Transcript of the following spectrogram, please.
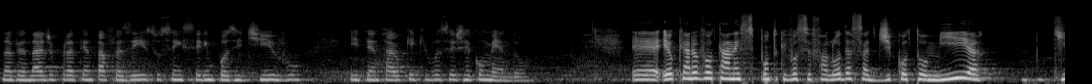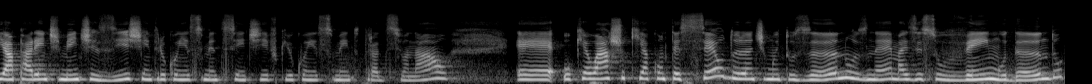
na verdade, para tentar fazer isso sem ser impositivo e tentar o que, que vocês recomendam? É, eu quero voltar nesse ponto que você falou, dessa dicotomia que aparentemente existe entre o conhecimento científico e o conhecimento tradicional. É, o que eu acho que aconteceu durante muitos anos, né, mas isso vem mudando,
